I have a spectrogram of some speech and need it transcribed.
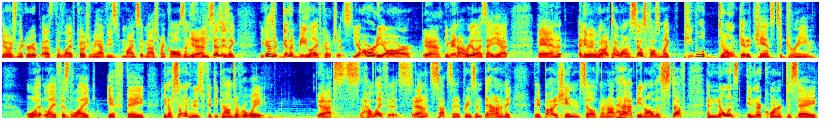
Taylor's in the group as the life coach, and we have these mindset mastermind calls, and Yeah. he says he's like, you guys are gonna be life coaches. You already are. Yeah. You may not realize that yet. And anyway, what I talk about in sales calls, I'm like, people don't get a chance to dream what life is like if they, you know, someone who's 50 pounds overweight yeah that's how life is Yeah. and it sucks and it brings them down and they they body shame themselves and they're not happy and all this stuff and no one's in their corner to say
